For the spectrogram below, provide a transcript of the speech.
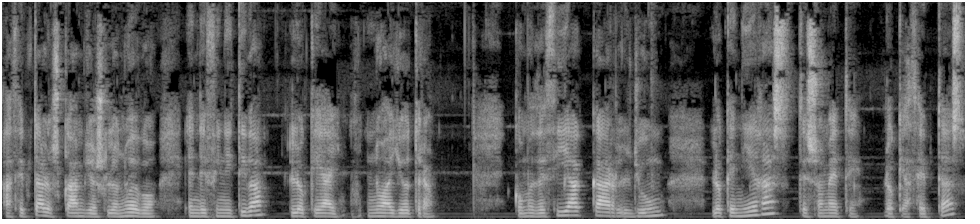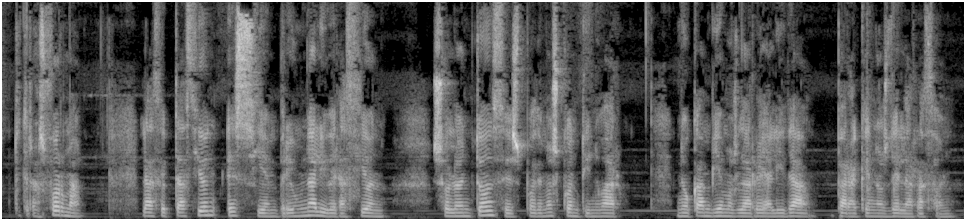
acepta los cambios, lo nuevo, en definitiva, lo que hay, no hay otra. Como decía Carl Jung, lo que niegas te somete, lo que aceptas te transforma. La aceptación es siempre una liberación, solo entonces podemos continuar. No cambiemos la realidad para que nos dé la razón.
